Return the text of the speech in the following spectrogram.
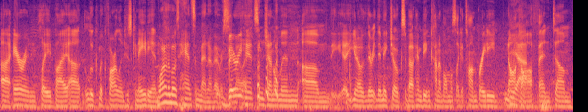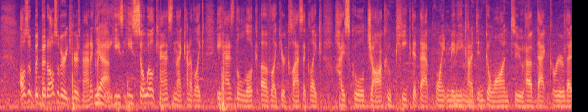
uh, Aaron, played by uh, Luke Macfarlane, who's Canadian One of the most handsome men I've ever seen. very handsome gentleman. Um, you know, they they make jokes about him being kind of almost like a Tom Brady knockoff, and um, also, but but also very charismatic. Like, Yeah. he's he's so well cast in that kind of like he has the look of like your classic like high school jock who peaked at that point and maybe Mm-hmm. kind of didn't go on to have that career that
